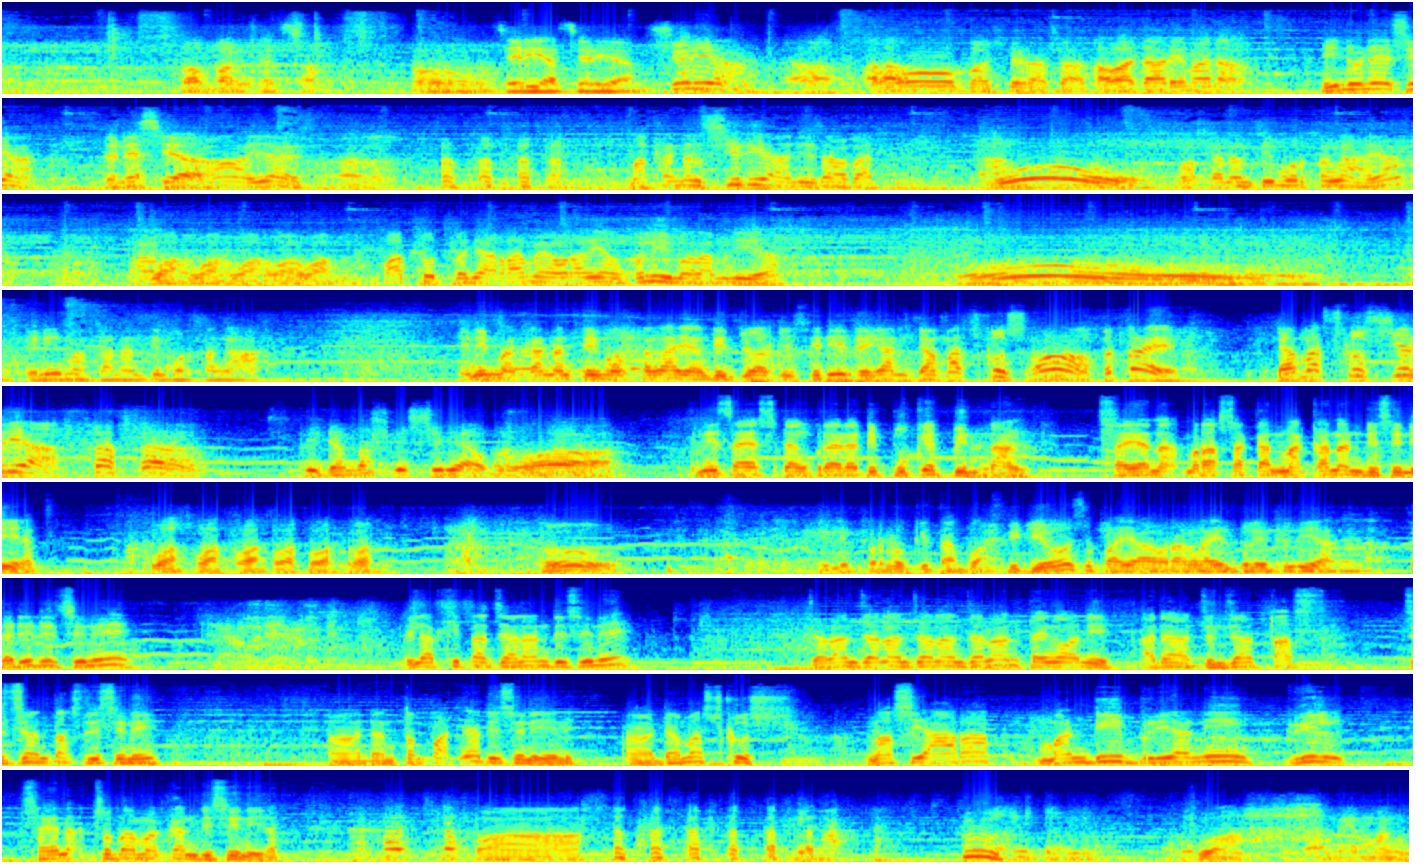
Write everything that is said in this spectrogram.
Sopan kesam. Oh. Syria, Syria. Syria. Ya. Oh, Bashir Assad. Awak dari mana? Indonesia. Indonesia. Ah, yes. Ah. makanan Syria nih sahabat. Oh, makanan Timur Tengah ya. Wah, wah, wah, wah, wah. Patut banyak ramai orang yang beli malam ini ya. Oh, ini makanan Timur Tengah. Ini makanan Timur Tengah yang dijual di sini dengan Damaskus. Oh, betul. Damaskus Syria. ini Damaskus Syria. Wah, ini saya sedang berada di Bukit Bintang. Saya nak merasakan makanan di sini ya. Wah, wah, wah, wah, wah, wah. Oh, ini perlu kita buat video supaya orang lain boleh beli ya. Jadi di sini bila kita jalan di sini jalan-jalan jalan-jalan tengok nih ada jenjatas jejantas di sini. Ah, dan tempatnya di sini ini. Ah, Damaskus nasi Arab mandi biryani grill. Saya nak coba makan di sini lah. Wah. Wah memang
